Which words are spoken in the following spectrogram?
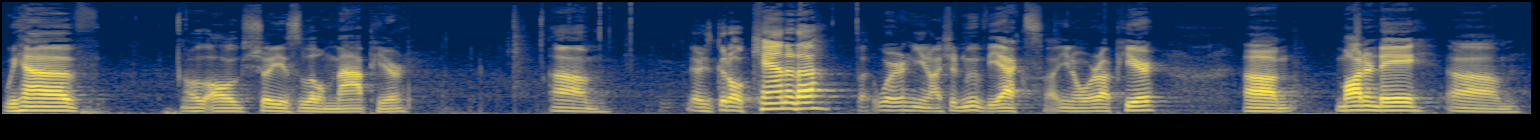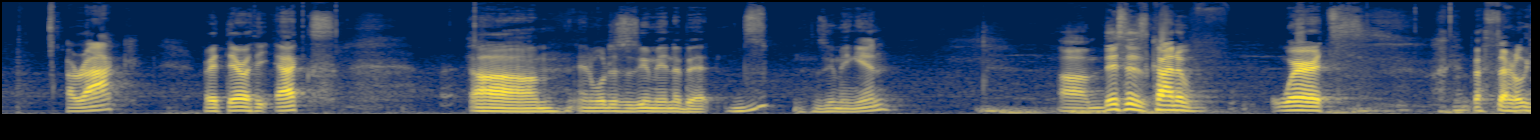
we have. I'll, I'll, show you this little map here. Um, there's good old Canada, but we're you know I should move the X. Uh, you know we're up here. Um, modern day um, Iraq, right there with the X. Um, and we'll just zoom in a bit. Zooming in. Um, this is kind of where it's. that startled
